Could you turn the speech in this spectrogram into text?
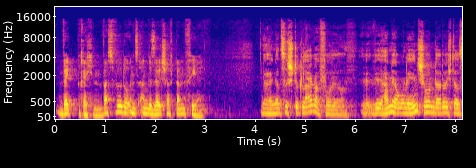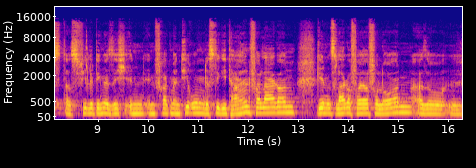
wegbrechen. Was würde uns an Gesellschaft dann fehlen? Na, ein ganzes Stück Lagerfeuer. Wir haben ja ohnehin schon dadurch, dass, dass viele Dinge sich in, in Fragmentierungen des Digitalen verlagern, gehen uns Lagerfeuer verloren. Also äh,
